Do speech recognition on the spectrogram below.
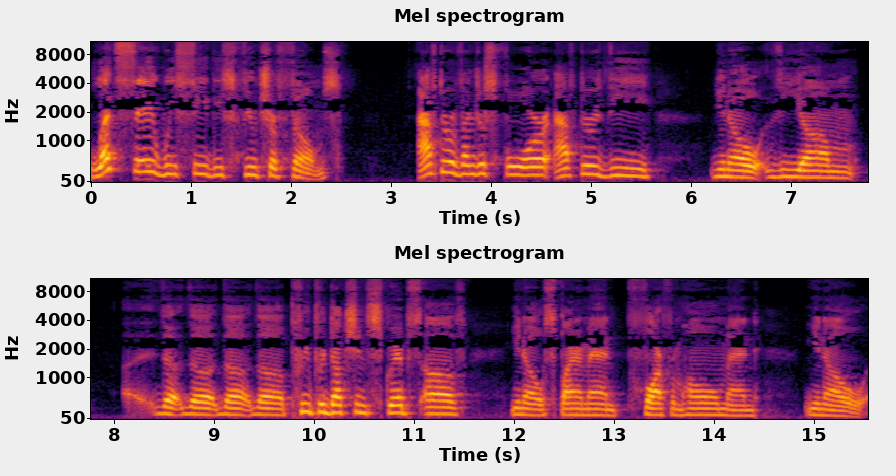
let's say we see these future films after Avengers 4, after the you know, the um the the the the pre-production scripts of, you know, Spider-Man Far From Home and you know,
